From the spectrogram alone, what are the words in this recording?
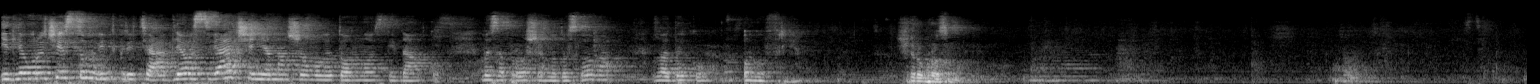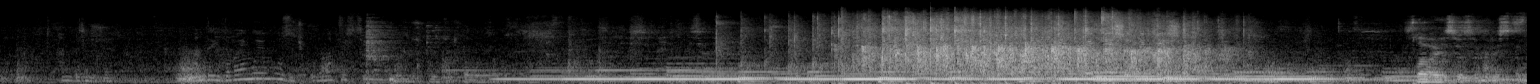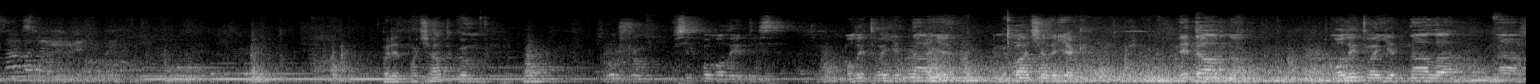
І для урочистого відкриття, для освячення нашого молитовного сніданку ми запрошуємо до слова владику Онуфрія. Щиро просимо. Андрій, Андрій, давай мою музичку, вона постійно. Слава Ісусу Христу! Перед початком прошу всіх помолитись. Молитва єднає. Ми бачили, як недавно молитва єднала на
